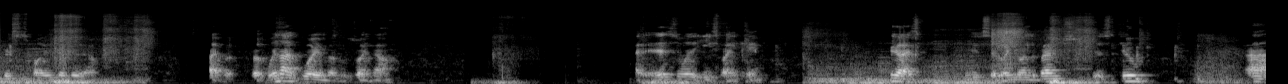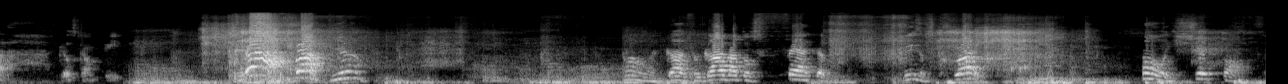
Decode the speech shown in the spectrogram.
Christmas party over there. Right, but, but we're not worrying about those right now. This is where the East Bank came. Hey guys, you can sit right here on the bench. There's two. Ah, feels comfy. Ah! Fuck! Yeah! Oh my god, forgot about those phantoms. Jesus Christ! Holy shit balls!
